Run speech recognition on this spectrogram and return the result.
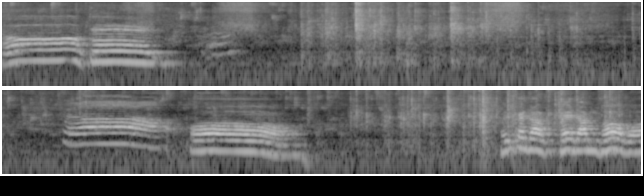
โอเคโอ้ เป็นกระดับไฟดำพ่อปะ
